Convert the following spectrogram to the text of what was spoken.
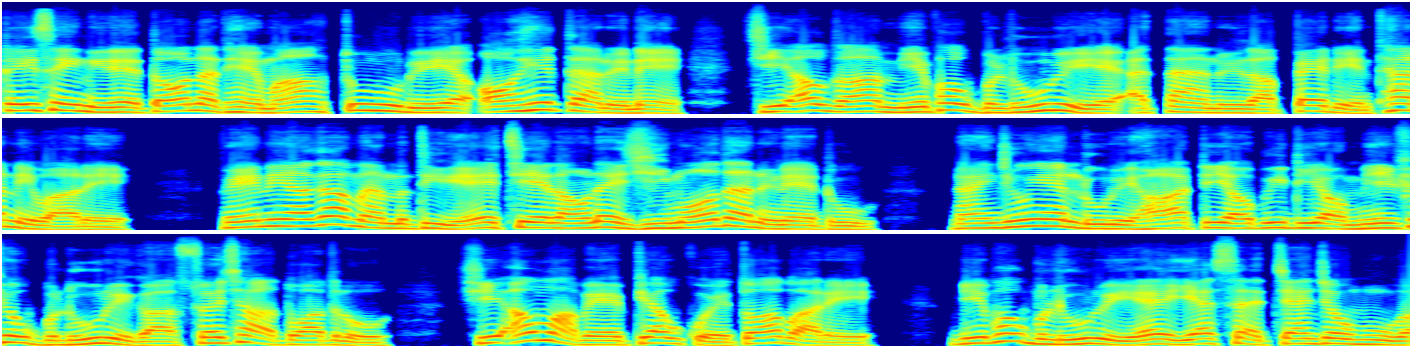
တိတ်ဆိတ်နေတဲ့တောနက်ထဲမှာသူ့လူတွေရဲ့အော်ဟစ်တန်တွေနဲ့ဂျီအောက်ကမြေဖုတ်ဘလူးတွေရဲ့အတန်တွေသာပဲ့တင်ထပ်နေပါတယ်ဘယ်နေရာကမှမသိတဲ့ကျေလောင်တဲ့ရီမောတန်တွေနဲ့အတူနိုင်ကျုံရဲ့လူတွေဟာတယောက်ပြီးတယောက်မြေဖြုတ်ဘလူးတွေကဆွဲချသွားသလိုရေအောက်မှာပဲပျောက်ကွယ်သွားပါတယ်မြေဖုတ်ဘလူးတွေရဲ့ရက်ဆက်ကြမ်းကြုတ်မှုက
